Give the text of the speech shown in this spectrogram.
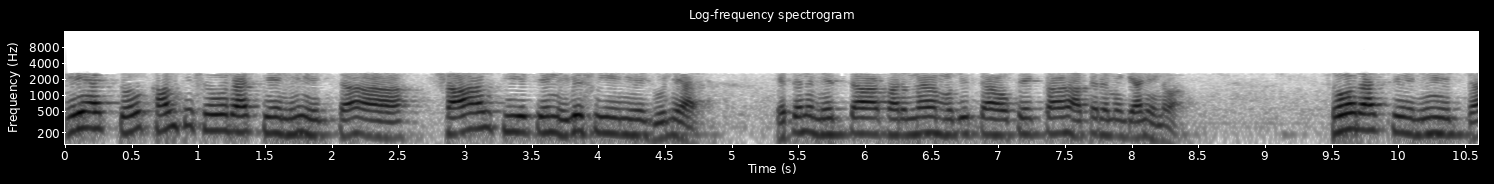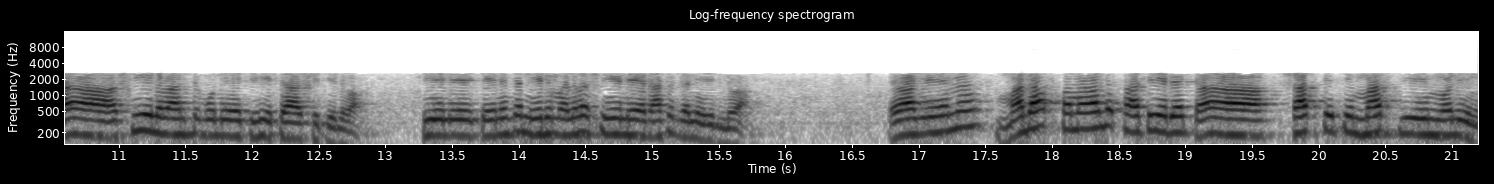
ඒ අත්ෝ කම්පිසෝරත්යේ නිමිත්තා ශාන්තියේ නිවසීමේ ගුණයක්. එතන මෙත්තා කරුණා මුදිතා උපේක්ඛා හතරම ගැනෙනවා. සෝරත්යේ නිමිත්තා සීලවන්ත ගුණයේ පිහිටා සිටිනවා. සීලයේ කෙනක නිර්මලව සීලයේ රැකගෙන ඉන්නවා. එවැගේම මදක් ප්‍රමාද ප්‍රතිරතා සත්‍යිත මත් වීම වලින්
